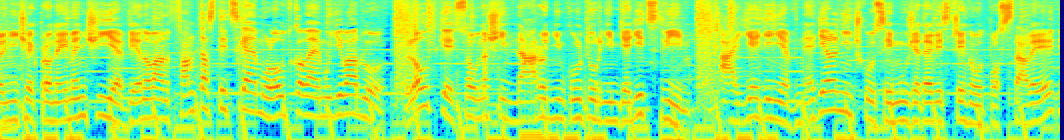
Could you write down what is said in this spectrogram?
Nedělníček pro nejmenší je věnován fantastickému loutkovému divadlu. Loutky jsou naším národním kulturním dědictvím a jedině v Nedělníčku si můžete vystřihnout postavy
